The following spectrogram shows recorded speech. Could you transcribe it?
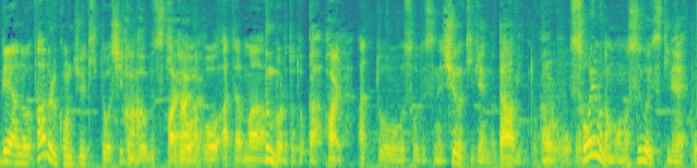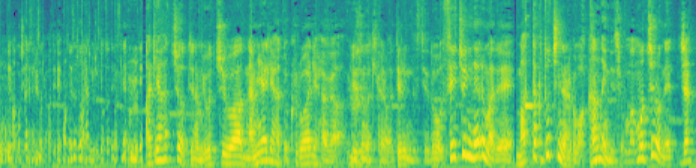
であのファーブル昆虫記とシートの動物記と、はい。はいはいあとはまあフンボルトとか、はい。あとそうですね種の起源のダーウィンとかそういうのがものすごい好きででアゲハチョウっていうのは幼虫はナミアゲハと黒アゲハが柚子の木からは出るんですけど、成虫になるまで全くどっちになるか分かんないんですよ、まあ、もちろんね若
